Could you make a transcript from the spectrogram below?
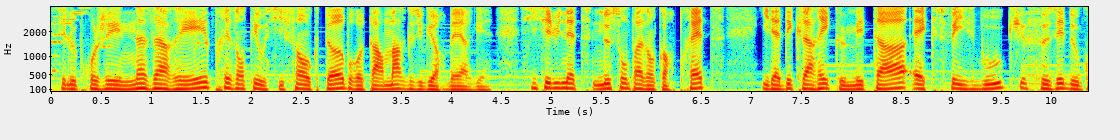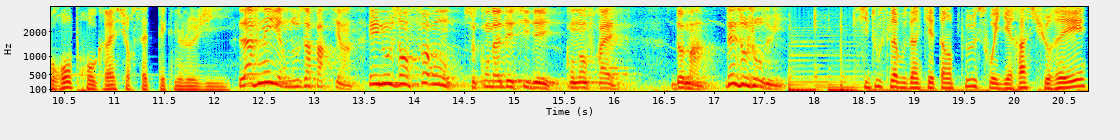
C'est le projet Nazaré, présenté aussi fin octobre par Mark Zuckerberg. Si ces lunettes ne sont pas encore prêtes, il a déclaré que Meta, ex-Facebook, faisait de gros progrès sur cette technologie. L'avenir nous appartient et nous en ferons ce qu'on a décidé qu'on en ferait demain, dès aujourd'hui. Si tout cela vous inquiète un peu, soyez rassurés,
